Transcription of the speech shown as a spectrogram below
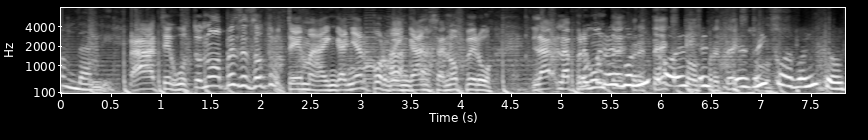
Ándale. Ah, ¿te gustó? No, pues es otro tema, engañar por venganza, ¿no? Pero la, la No, pregunta... pero es bonito, Pretextos, es, es- pretextos. es rico, es bonito.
